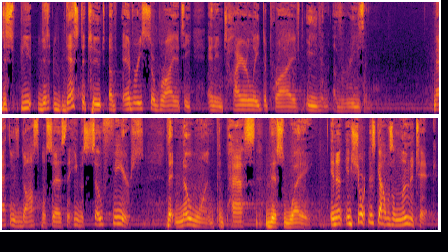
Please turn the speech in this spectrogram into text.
destitute of every sobriety, and entirely deprived even of reason. Matthew's gospel says that he was so fierce that no one could pass this way. In, a, in short, this guy was a lunatic.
